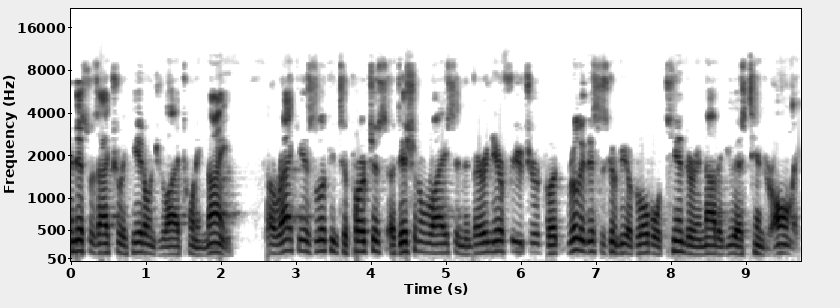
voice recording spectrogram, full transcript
and this was actually hit on July 29th. Iraq is looking to purchase additional rice in the very near future, but really this is going to be a global tender and not a U.S. tender only.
